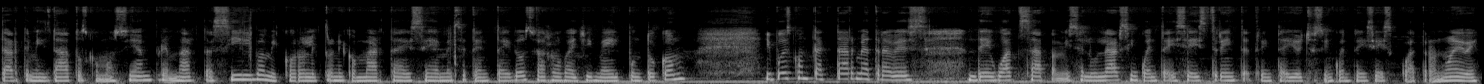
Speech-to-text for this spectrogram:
darte mis datos como siempre, Marta Silva, mi correo electrónico martasm72 gmail.com y puedes contactarme a través de WhatsApp a mi celular 5630 38 56 49.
